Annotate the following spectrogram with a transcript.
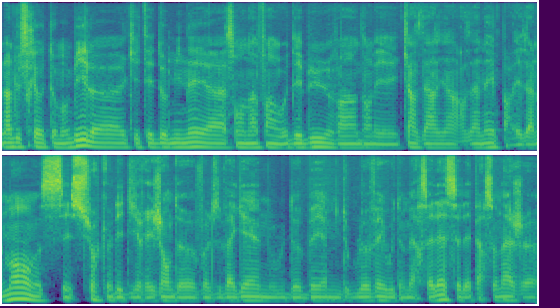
l'industrie automobile, euh, qui était dominée à son, enfin, au début, dans les 15 dernières années par les Allemands, c'est sûr que les dirigeants de Volkswagen ou de BMW ou de Mercedes, c'est des personnages euh,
